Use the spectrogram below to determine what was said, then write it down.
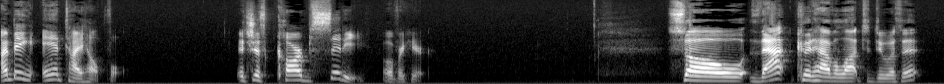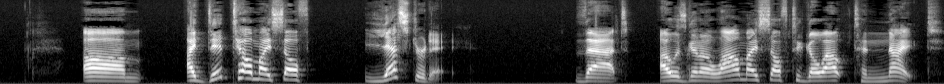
I'm being anti-helpful. It's just carb city over here. So that could have a lot to do with it. Um, I did tell myself yesterday that I was going to allow myself to go out tonight.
